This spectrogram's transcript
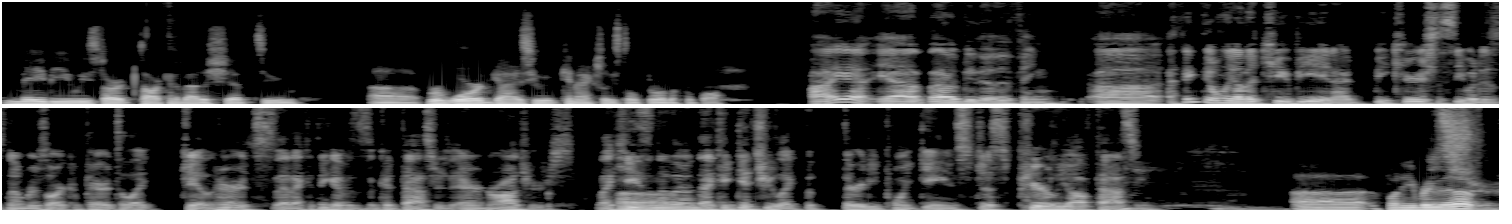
maybe we start talking about a shift to uh, reward guys who can actually still throw the football. I uh, yeah, that would be the other thing. Uh, I think the only other QB, and I'd be curious to see what his numbers are compared to like Jalen Hurts that I can think of as a good passer is Aaron Rodgers. Like he's Uh, another one that could get you like the thirty point games just purely off passing. Uh, funny you bring that up. true.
